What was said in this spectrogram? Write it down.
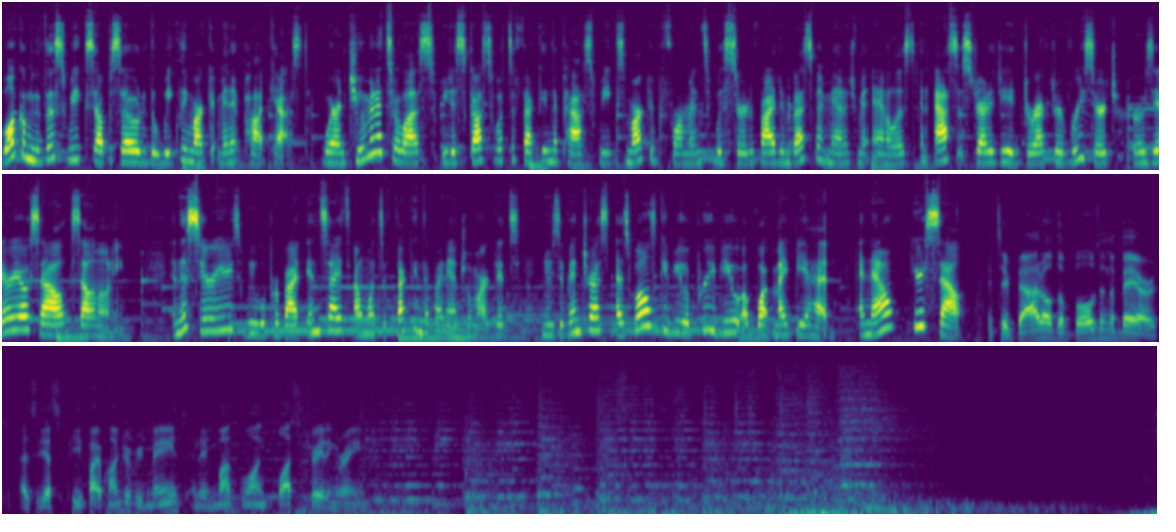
Welcome to this week's episode of the Weekly Market Minute podcast, where in two minutes or less, we discuss what's affecting the past week's market performance with certified investment management analyst and asset strategy director of research, Rosario Sal Salamone. In this series, we will provide insights on what's affecting the financial markets, news of interest, as well as give you a preview of what might be ahead. And now, here's Sal. It's a battle of the bulls and the bears as the S&P 500 remains in a month-long plus trading range.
